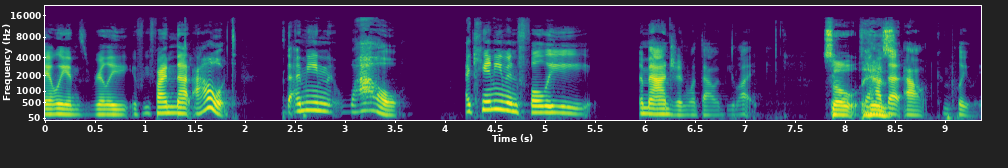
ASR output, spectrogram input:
aliens really if we find that out i mean wow i can't even fully imagine what that would be like so to have his that out completely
